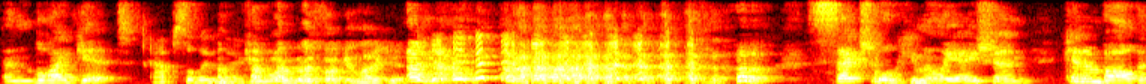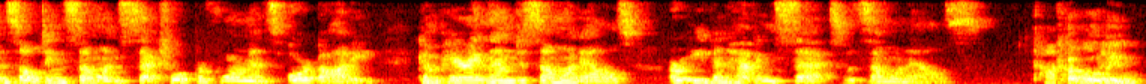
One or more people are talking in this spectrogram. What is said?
and like it. absolutely. You are gonna fucking like it. I know. Sexual humiliation can involve insulting someone's sexual performance or body, comparing them to someone else, or even having sex with someone else. Cuckolding. Cuckolding.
